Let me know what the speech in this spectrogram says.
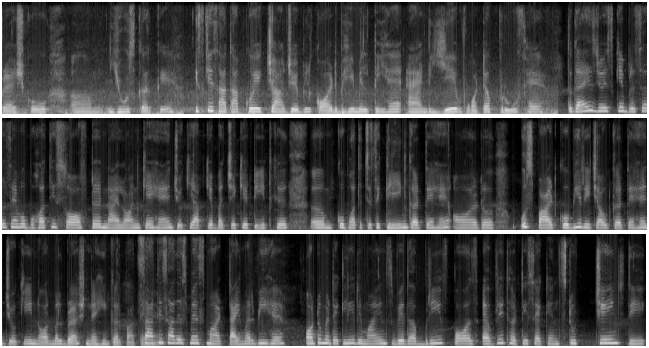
ब्रश को। यूज़ करके। इसके साथ आपको एक चार्जेबल कॉर्ड भी मिलती है एंड ये वाटर प्रूफ है। तो गाइस जो इसके ब्रिसल्स हैं वो बहुत ही सॉफ्ट नायलॉन के हैं जो कि आपके बच्चे के टीथ को बहुत अच्छे से क्लीन करते हैं और उस पार्ट को भी रीच आउट करते हैं जो कि नॉर्मल ब्रश नहीं कर पाते साथ ही। साथ इसमें स्मार्ट टाइमर भी है। Automatically reminds with a brief pause every 30 seconds to change the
